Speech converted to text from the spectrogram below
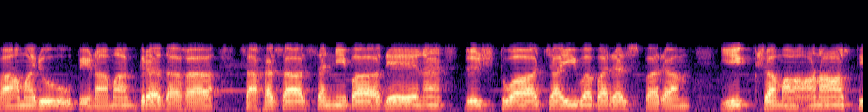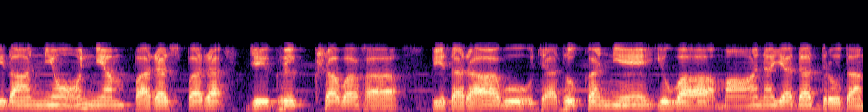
कामरूपिणमग्रदः सहसा सन्निपादेन दृष्ट्वा चैव परस्परम्। ईक्षमाणास्तिदान्योन्यं परस्पर जिघृक्षवः पितरावूजधुकन्ये युवा मानयदधृतं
